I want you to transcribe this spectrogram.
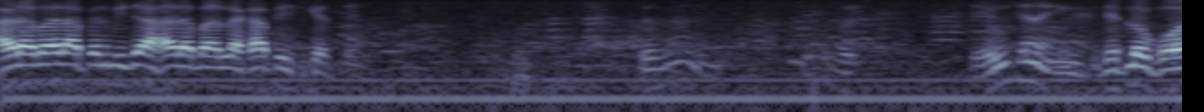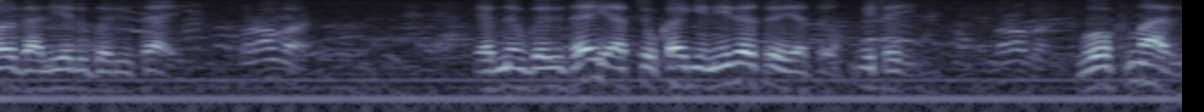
હાડા બાર આપે બીજા હાડા બાર લાખ આપીશ કે એવું છે ને જેટલો ગોળ ગાલી એટલું કર્યું થાય. બરોબર. એમને એમ કર્યું થાય આ ચોખ્ખા નહીં રહેશે યા તો મીઠાઈ. મોક્ષ માર્ગ.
